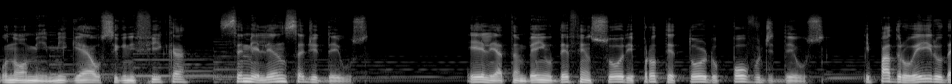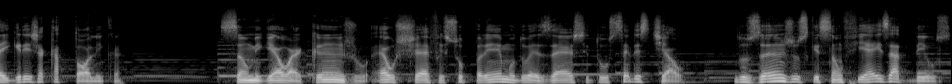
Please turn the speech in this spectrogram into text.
O nome Miguel significa semelhança de Deus ele é também o defensor e protetor do povo de Deus e padroeiro da Igreja Católica. São Miguel Arcanjo é o chefe supremo do exército celestial, dos anjos que são fiéis a Deus.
